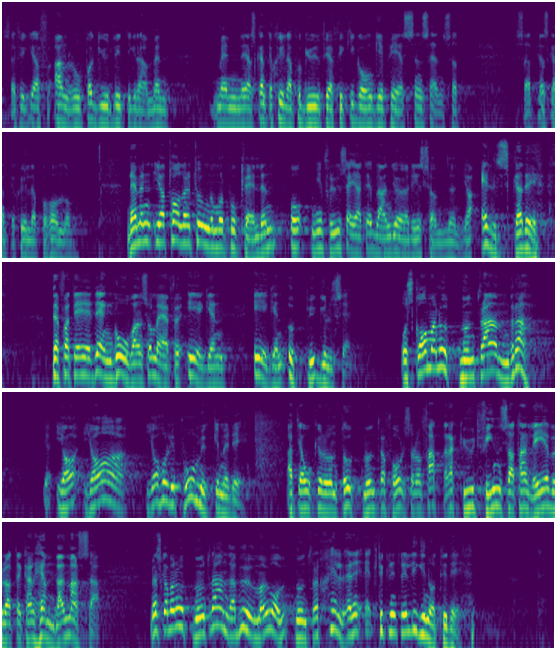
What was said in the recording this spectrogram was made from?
Sen fick jag anropa Gud lite grann, men men jag ska inte skylla på Gud, för jag fick igång GPSen sen, så att, så att jag ska inte skylla på honom. Nej, men jag talar i tungomål på kvällen och min fru säger att jag ibland gör det i sömnen. Jag älskar det. Därför att det är den gåvan som är för egen, egen uppbyggelse. Och ska man uppmuntra andra, ja, jag, jag håller på mycket med det. Att jag åker runt och uppmuntrar folk så de fattar att Gud finns, att han lever och att det kan hända en massa. Men ska man uppmuntra andra behöver man ju vara uppmuntrad själv. Tycker ni inte det ligger något i det?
